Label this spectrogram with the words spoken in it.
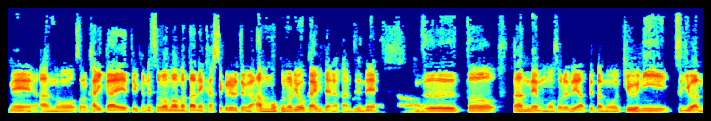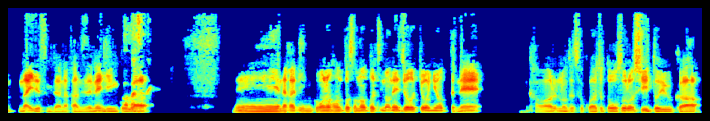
ね、あの、その借り換えというかね、そのまままたね、貸してくれるというか、暗黙の了解みたいな感じでね、ずーっと何年もそれでやってたのを、急に次はないですみたいな感じでね、銀行が。ね。え、なんか銀行の本当その時のね、状況によってね、変わるので、そこはちょっと恐ろしいというか、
